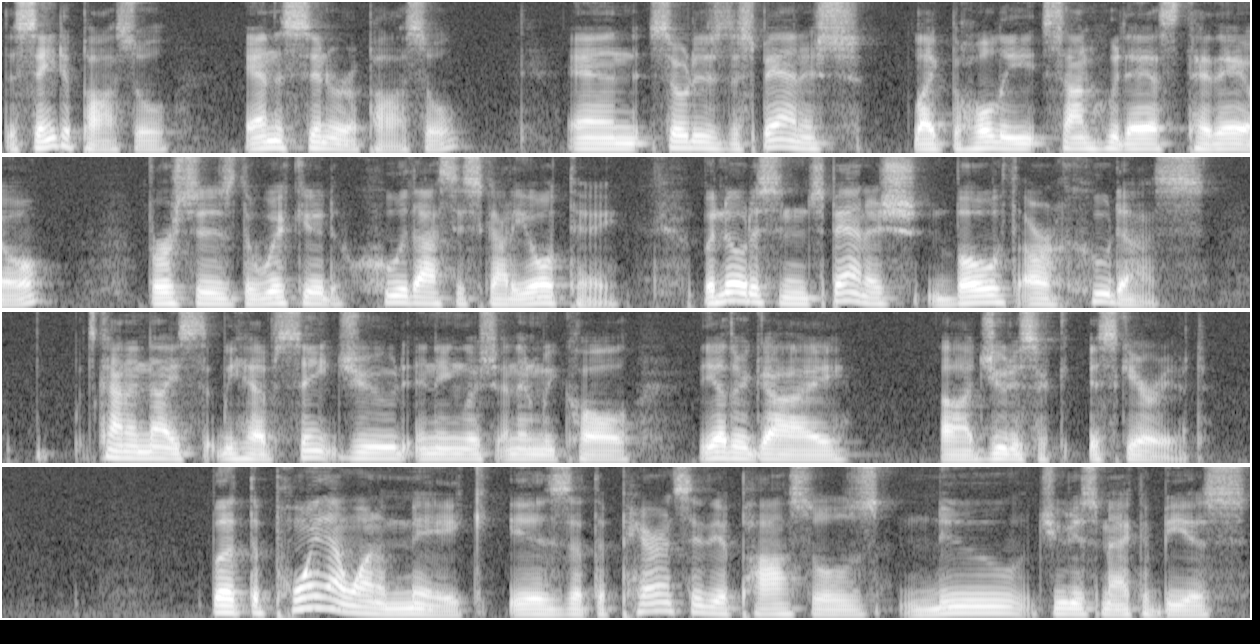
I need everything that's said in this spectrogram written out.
the saint apostle and the sinner apostle, and so does the Spanish, like the holy San Judas Tadeo, versus the wicked Judas Iscariote. But notice in Spanish, both are Judas. It's kind of nice that we have St. Jude in English and then we call the other guy uh, Judas Iscariot. But the point I want to make is that the parents of the apostles knew Judas Maccabeus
